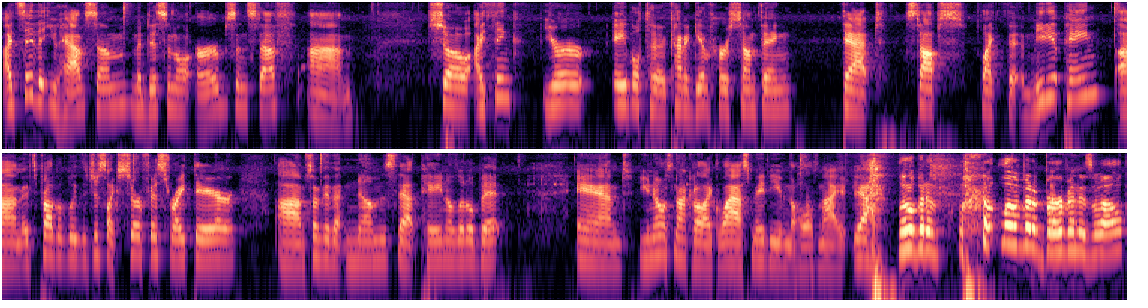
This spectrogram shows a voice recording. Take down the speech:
I'd say that you have some medicinal herbs and stuff. Um, so I think you're able to kind of give her something that stops like the immediate pain. Um, it's probably just like surface right there, um, something that numbs that pain a little bit. And you know it's not gonna like last maybe even the whole night. Yeah, a little bit of a little bit of bourbon as well,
